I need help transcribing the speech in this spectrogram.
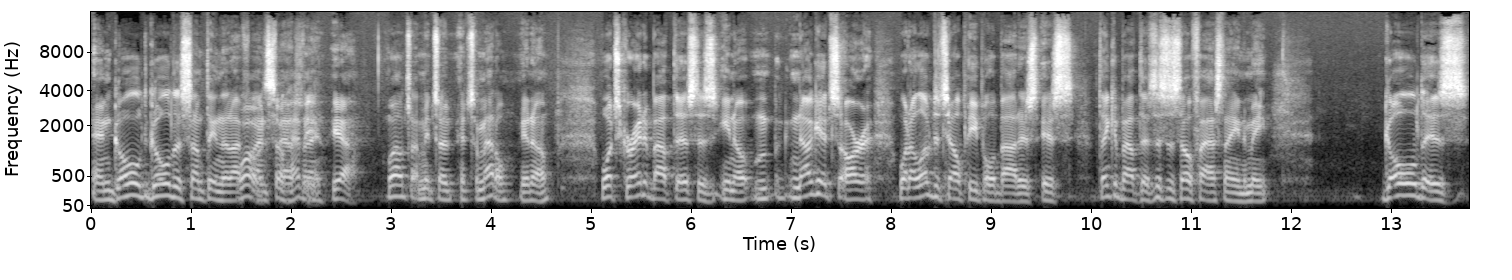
and gold gold is something that I Whoa, find so heavy. Yeah. Well, it's, I mean, it's a it's a metal. You know, what's great about this is you know m- nuggets are what I love to tell people about is is think about this. This is so fascinating to me. Gold is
